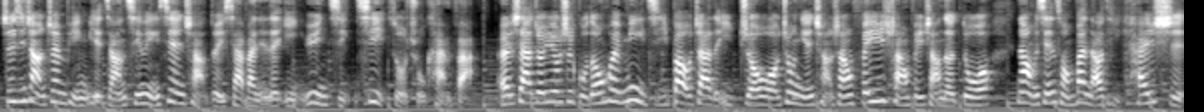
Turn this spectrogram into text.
执行长郑平也将亲临现场，对下半年的营运景气做出看法。而下周又是股东会密集爆炸的一周哦，重点厂商非常非常的多。那我们先从半导体开始，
